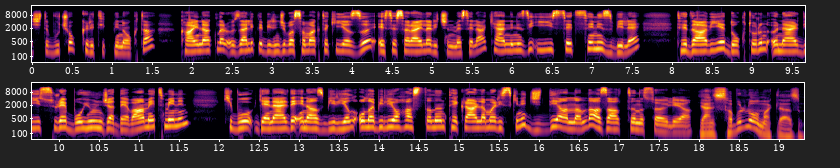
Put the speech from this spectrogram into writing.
İşte bu çok kritik bir nokta. Kaynaklar özellikle birinci basamaktaki yazı SSRI'lar için mesela kendinizi iyi hissetseniz bile tedaviye doktorun önerdiği süre boyunca devam etmenin ki bu genelde en az bir yıl olabiliyor hastalığın tekrarlama riskini ciddi anlamda azalttığını söylüyor. Yani sabırlı olmak lazım.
